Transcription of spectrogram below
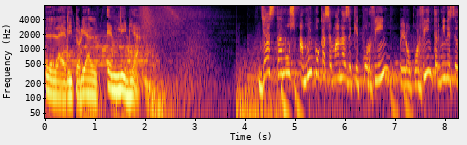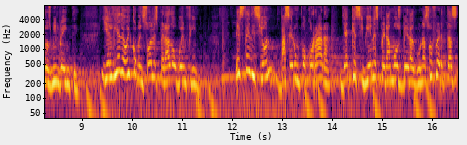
la editorial en línea. Ya estamos a muy pocas semanas de que por fin, pero por fin termine este 2020. Y el día de hoy comenzó el esperado buen fin. Esta edición va a ser un poco rara, ya que si bien esperamos ver algunas ofertas,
